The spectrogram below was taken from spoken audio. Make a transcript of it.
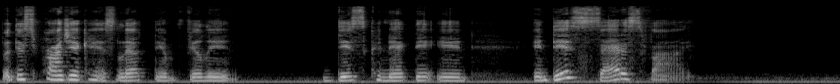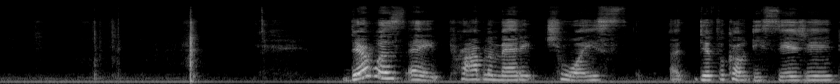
but this project has left them feeling disconnected and, and dissatisfied. There was a problematic choice, a difficult decision,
